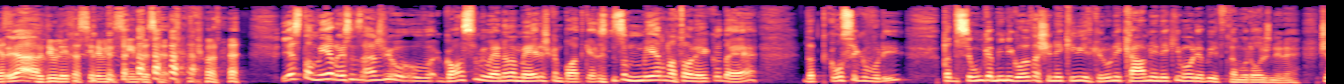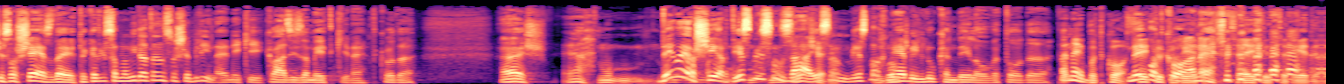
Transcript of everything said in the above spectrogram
jaz ja. sem rodil leta 77. jaz to mirno, jaz sem zaživel, gost v enem ameriškem podkastu, sem mirno to rekel, da je. Da tako se govori, pa da se unga mini golfa še nekaj vidi, ker oni kamni neki morajo biti tam urožni. Ne? Če so še zdaj, takrat, ko sem videl, tam so še bili ne? neki kvazi zametki. Ne? Tako da, veš. Ja, Dejmo jo širiti, jaz nisem za, jaz, sem, jaz mogoče. ne bi lukan delal v to. Da... Pa ne bo tako, ne bo tako, ne. Sej ti redo.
